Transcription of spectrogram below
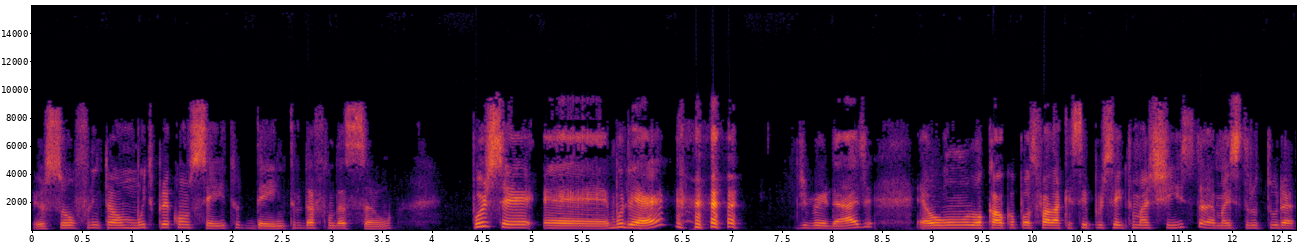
Eu sofro, então, muito preconceito dentro da fundação por ser é, mulher, de verdade. É um local que eu posso falar que é 100% machista, é uma estrutura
